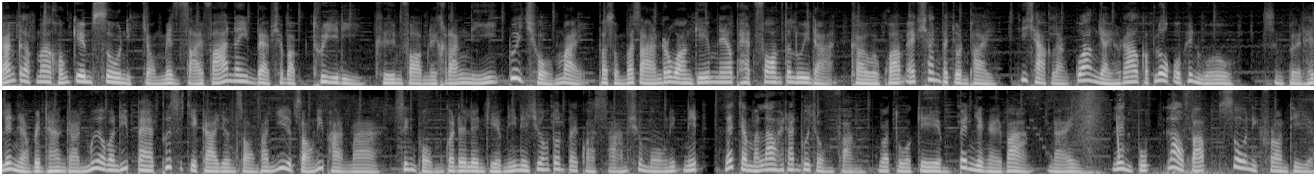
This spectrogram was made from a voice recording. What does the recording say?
การกลับมาของเกมโซนิกเจ้าเม็ดสายฟ้าในแบบฉบับ 3D คืนฟอร์มในครั้งนี้ด้วยโฉมใหม่ ผสมผสานระหว่างเกมแนวแพลตฟอร์มตะลุยด่าน เข้ากับความแอคชั่นผจญภัย ที่ฉากหลังกว้างใหญ่ราวกับโลก Open World ซึ่งเปิดให้เล่นอย่างเป็นทางการเมื่อวันที่ 8 พฤศจิกายน 2022 ที่ผ่านมา ซึ่งผมก็ได้เล่นเกมนี้ในช่วงต้นไปกว่า 3 ชั่วโมงนิด ๆ และจะมาเล่าให้ท่านผู้ชมฟัง ว่าตัวเกมเป็นยังไงบ้างใน เล่นปุ๊บ เล่าปั๊บ Sonic Frontier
